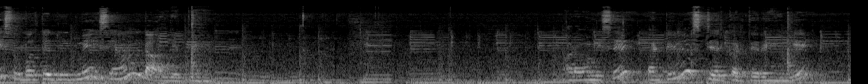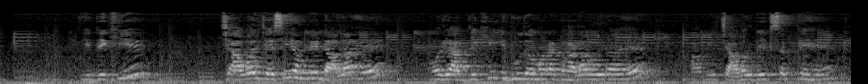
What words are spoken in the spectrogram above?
इस उबलते दूध में इसे हम डाल देते हैं। और हम इसे कंटिन्यू स्टेर करते रहेंगे। ये देखिए चावल जैसे ही हमने डाला है, और आप देखिए ये दूध हमारा गाढ़ा हो रहा है, आप ये चावल देख सकते हैं।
